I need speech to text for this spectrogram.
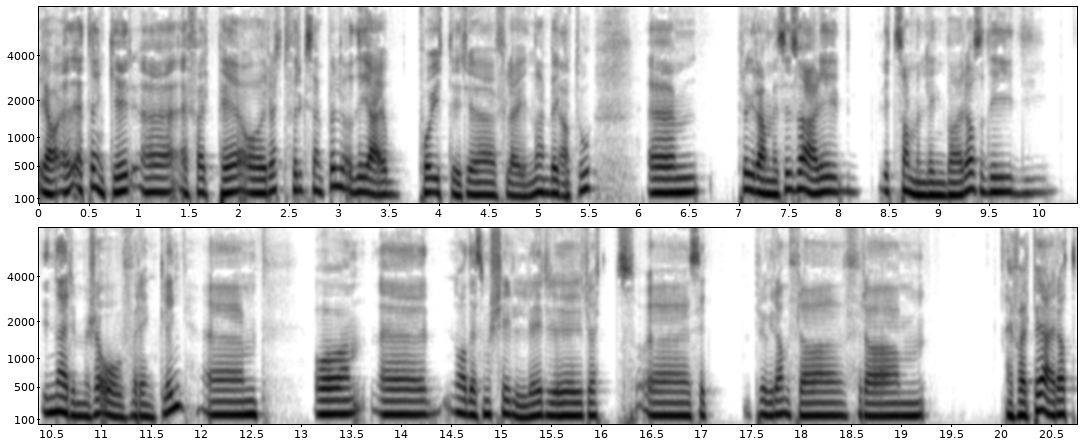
Ja, jeg, jeg tenker eh, Frp og Rødt, eksempel, og de er jo på ytterfløyene, begge Ja. to. Um, programmessig så er de litt sammenlignbare. altså De, de, de nærmer seg overforenkling. Um, og uh, noe av det som skiller eh, Rødt uh, sitt program fra, fra um, Frp, er at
